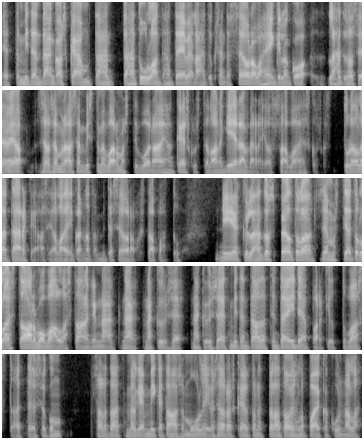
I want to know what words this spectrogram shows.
että miten tämän kanssa käy, mutta tähän, tähän tullaan tähän TV-lähetykseen tässä seuraava henkilön ko- lähetysasia, ja se on semmoinen asia, mistä me varmasti voidaan ihan keskustella ainakin erän verran jossain vaiheessa, koska se tulee olemaan tärkeä asia lajin kannalta, mitä seuraavaksi tapahtuu. Niin, ja kyllähän tuossa Peltola semmoista tietynlaista arvovallasta ainakin nä, nä, näkyy, se, näkyy se, että miten tämä otettiin tämä Ideapark-juttu vastaan, että jos joku sanotaan, että melkein mikä tahansa muu liiga seuraavaksi kertonut, että pelaa toisella paikkakunnalla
